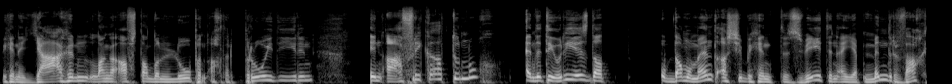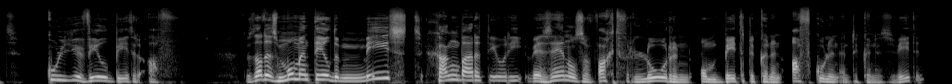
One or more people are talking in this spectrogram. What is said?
beginnen jagen, lange afstanden lopen achter prooidieren. In Afrika toen nog. En de theorie is dat op dat moment, als je begint te zweten en je hebt minder vacht, koel je veel beter af. Dus dat is momenteel de meest gangbare theorie. Wij zijn onze vacht verloren om beter te kunnen afkoelen en te kunnen zweten.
